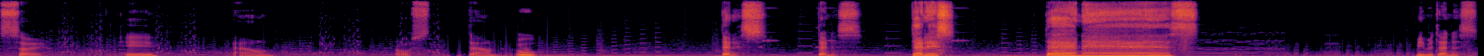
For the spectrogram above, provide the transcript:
So here, down, cross, down. Ooh! Dennis. Dennis. Dennis! Dennis! Mima Dennis.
